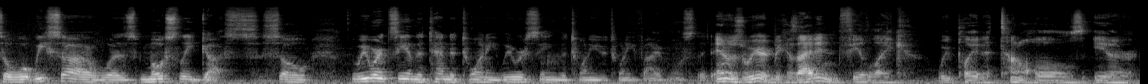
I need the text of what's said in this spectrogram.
so what we saw was mostly gusts. So we weren't seeing the 10 to 20. We were seeing the 20 to 25 most of the day. And it was weird because I didn't feel like we played a ton of holes either.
